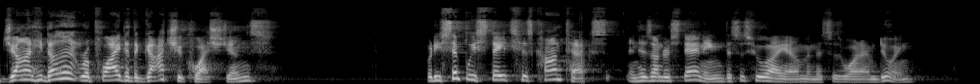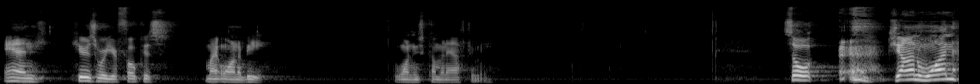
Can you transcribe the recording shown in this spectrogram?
John, he doesn't reply to the gotcha questions, but he simply states his context and his understanding. This is who I am and this is what I'm doing. And here's where your focus might want to be the one who's coming after me. So, John 1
